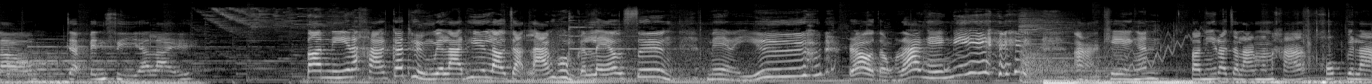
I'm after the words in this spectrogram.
เราจะเป็นสีอะไร ตอนนี้นะคะก็ถึงเวลาที่เราจะล้างผมกันแล้ว ซึ่งแม่ไม่ยื้อเราต้องล้างเองนี่อ่าโอเคงั้น ตอนนี้เราจะล้างมันนะคะ ครบเวลา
